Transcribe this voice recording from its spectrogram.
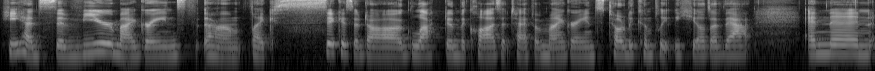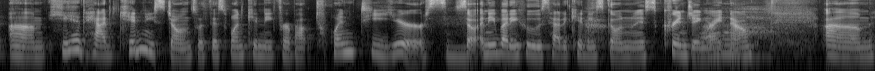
he had severe migraines um, like sick as a dog locked in the closet type of migraines totally completely healed of that and then um, he had had kidney stones with this one kidney for about 20 years. Mm-hmm. So anybody who's had a kidney stone is cringing right now. Um,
